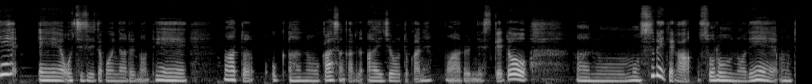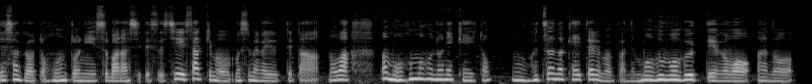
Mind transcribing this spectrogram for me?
て、えー、落ち着いた子になるので、まあ、あとあのお母さんからの愛情とかねもあるんですけどあのもう全てが揃うのでもう手作業と本当に素晴らしいですしさっきも娘が言ってたのは、まあ、もふもふのね毛糸、うん、普通の毛糸よりもやっぱねもふもふっていうのもあの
